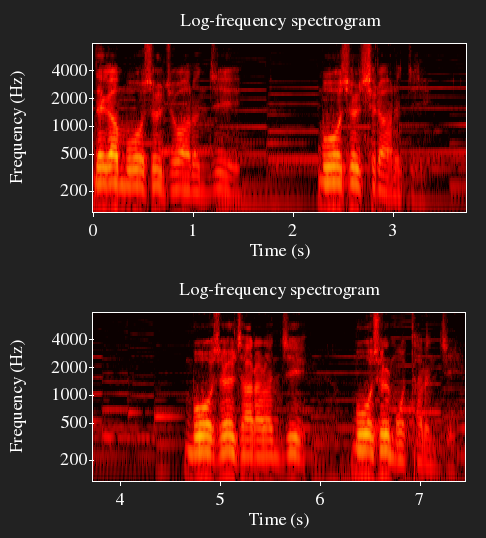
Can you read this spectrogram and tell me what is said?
내가 무엇을 좋아하는지, 무엇을 싫어하는지, 무엇을 잘하는지, 무엇을 못하는지.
